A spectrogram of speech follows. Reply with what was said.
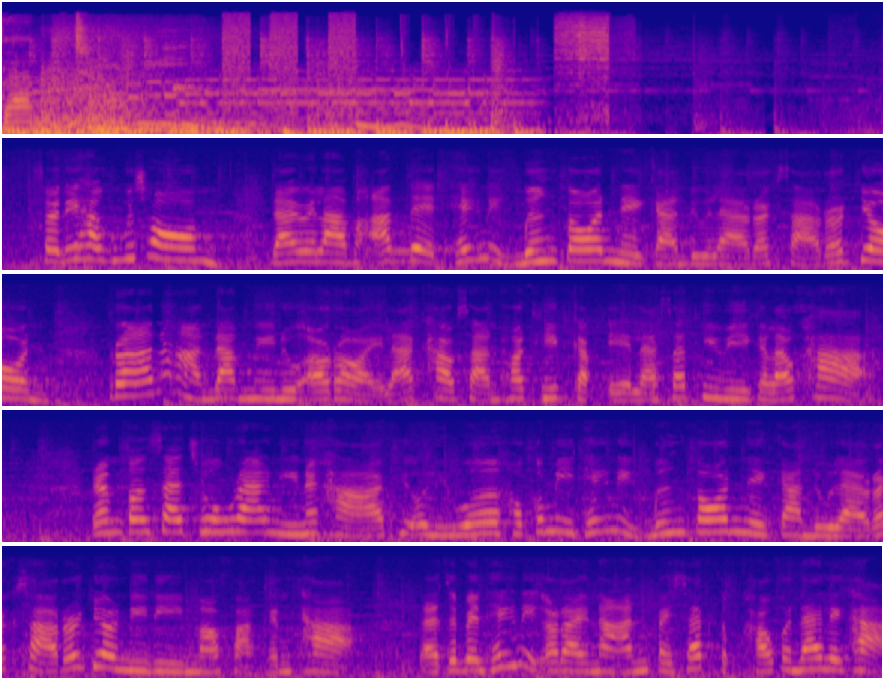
Zap TV. สวัสดีค่ะคุณผู้ชม ได้เวลามาอัปเดตเทคนิคเบื้องต้นในการดูแลรักษารถยนต์ ร้านอาหารดังเมนูอร่อย และข่าวสารฮอตฮิตกับเอและซัทีวีกันแล้วค่ะเริ่มต้นแซช่วงแรกนี้นะคะพี่โอลิเวอร์เขาก็มีเทคนิคเบื้องต้นในการดูแลรักษารถยนต์ดีๆมาฝากกันค่ะแต่จะเป็นเทคนิคอะไรนั้นไปแซดกับเขากันได้เลยค่ะ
